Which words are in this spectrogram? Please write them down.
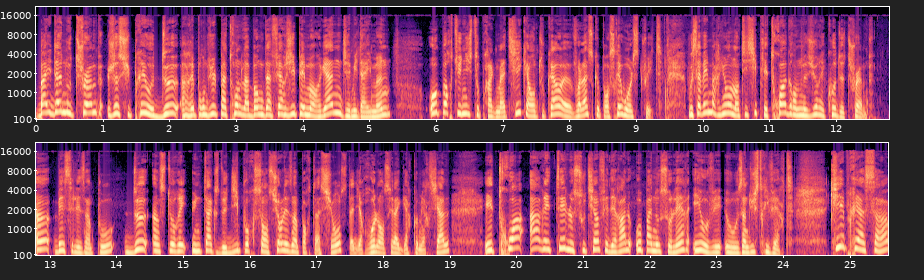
Biden ou Trump, je suis prêt aux deux, a répondu le patron de la banque d'affaires JP Morgan, Jamie Dimon. Opportuniste ou pragmatique, en tout cas, euh, voilà ce que penserait Wall Street. Vous savez, Marion, on anticipe les trois grandes mesures éco de Trump. 1. Baisser les impôts. 2. Instaurer une taxe de 10% sur les importations, c'est-à-dire relancer la guerre commerciale. Et 3. Arrêter le soutien fédéral aux panneaux solaires et aux, industries vertes. Qui est prêt à ça?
